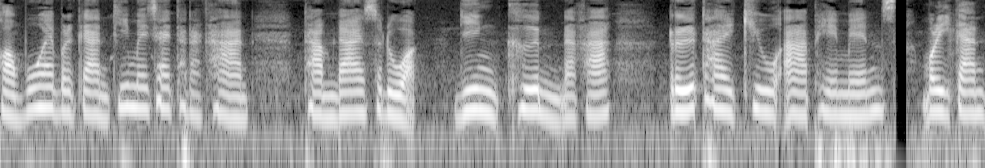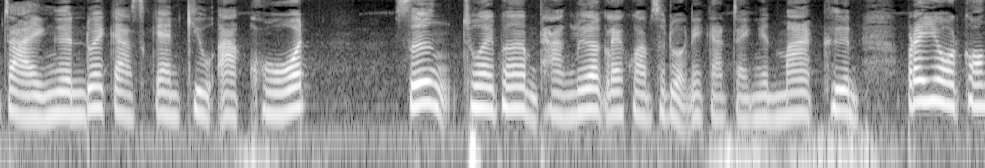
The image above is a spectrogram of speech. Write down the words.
ของผู้ให้บริการที่ไม่ใช่ธนาคารทำได้สะดวกยิ่งขึ้นนะคะ หรือไทย QR Payments บริการจ่ายเงินด้วยการสแกน QR Code ซึ่งช่วยเพิ่มทางเลือกและความสะดวกในการจ่ายเงินมากขึ้น ประโยชน์ของ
